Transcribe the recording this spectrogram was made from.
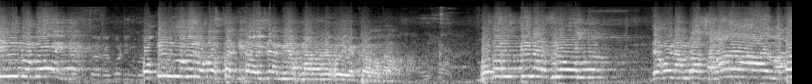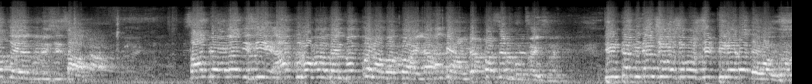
অকিল গগৈ অকিল গগৈর অবস্থা কিটা হয়েছে আমি আপনারা কই একটা কথা। বদরুদ্দিন আজমল দেখুন আমরা সবাই মাথা তৈরি করেছি সাহ সাহেব ওলা দিছি আর কোনো কোনো তাই পক্ষ না পক্ষ হাইলাকান্দি হান্ড্রেড পার্সেন্ট ভোট পাইছে। তিনটা বিধানসভা সমষ্টির তিনটা দেওয়া হয়েছে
